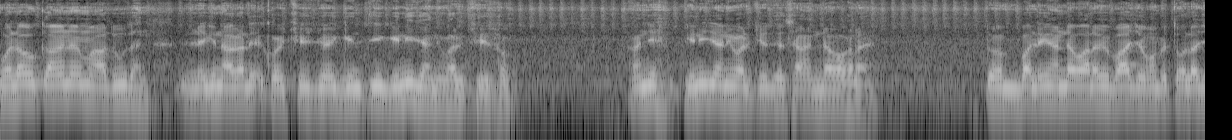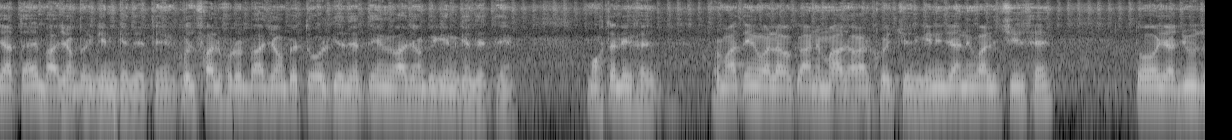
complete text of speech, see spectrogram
ولو کان معدود لیکن اگر کوئی چیز جو ہے گنتی، گنی جانے والی چیز ہو۔ ہاں جی گنی جانے والی چیز جیسے انڈا وغیرہ ہے۔ تو لیکن انڈا وغیرہ بھی بعض جگہوں پہ تولا جاتا ہے، بعض جگہوں پہ گن کے دیتے ہیں۔ کچھ پھل فروٹ بعض جگہوں پہ تول کے دیتے ہیں، بعض جگہوں پہ گن کے دیتے ہیں۔ مختلف ہے۔ فرماتے ہیں والا کان معذ اگر کوئی چیز گنی جانے والی چیز ہے تو یجوز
